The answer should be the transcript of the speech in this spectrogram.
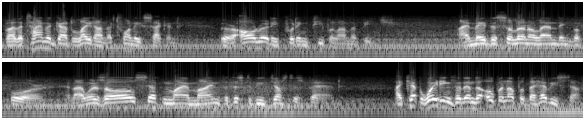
By the time it got late on the 22nd, we were already putting people on the beach. I made the Salerno landing before, and I was all set in my mind for this to be just as bad. I kept waiting for them to open up with the heavy stuff,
